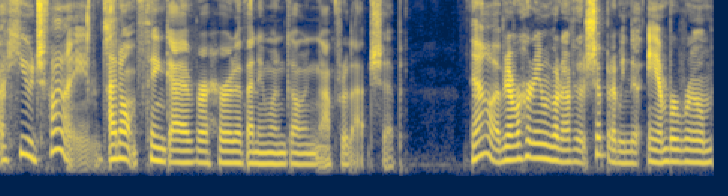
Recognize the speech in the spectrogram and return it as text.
a huge find I don't think I ever heard of anyone going after that ship. No i've never heard anyone going after that ship but i mean the amber room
